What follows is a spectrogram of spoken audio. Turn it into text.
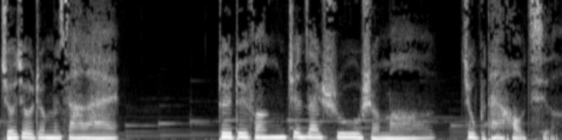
久久这么下来，对对方正在输入什么就不太好奇了，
